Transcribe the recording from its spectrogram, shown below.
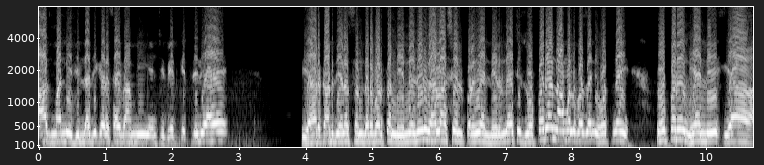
आज माननीय जिल्हाधिकारी साहेब आम्ही यांची भेट घेतलेली आहे. आर कार्ड देण्यासंदर्भाचा निर्णय जरी झाला असेल पण या निर्णयाची जोपर्यंत अंमलबजावणी होत नाही तोपर्यंत ह्या नि- या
